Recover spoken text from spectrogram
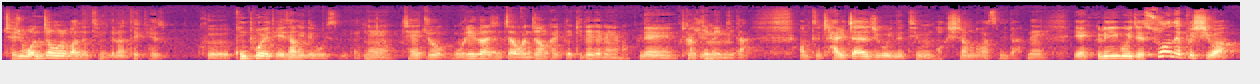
제주 원정을 가는 팀들한테 계속 그 공포의 대상이 되고 있습니다. 진짜. 네, 제주 우리가 진짜 원정 갈 때 기대되네요. 네, 강팀입니다. 아무튼 잘 짜여지고 있는 팀은 확실한 것 같습니다. 네, 예, 그리고 이제 수원 FC와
